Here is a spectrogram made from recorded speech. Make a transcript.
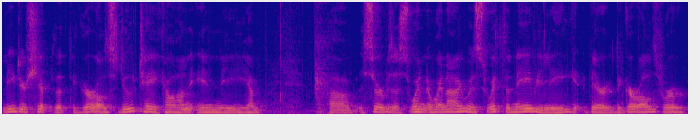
leadership that the girls do take on in the um, uh, services. When, when I was with the Navy League, there the girls were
